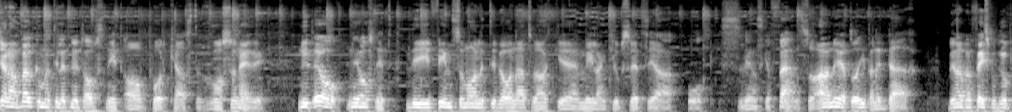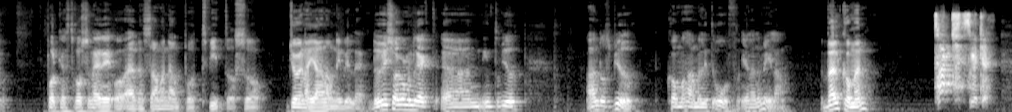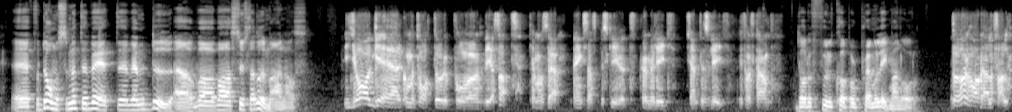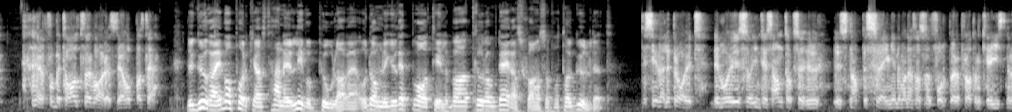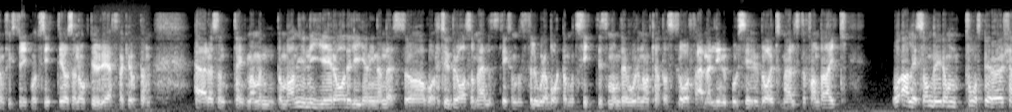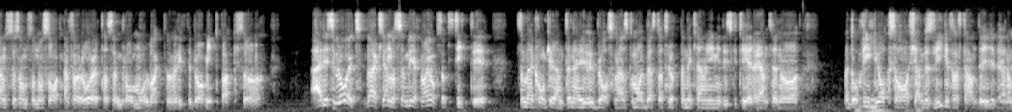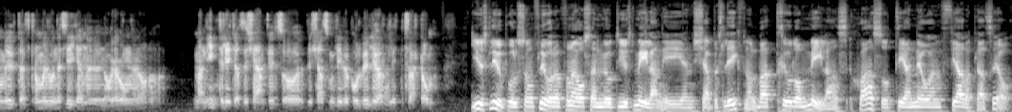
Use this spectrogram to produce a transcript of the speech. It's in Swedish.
Tjena och välkommen till ett nytt avsnitt av podcast Rossoneri. Nytt år, nya avsnitt. Vi finns som vanligt i våra nätverk eh, Milan Club Svezia och Svenska fans. Så alla nyheter hittar ni där. Vi har även Facebookgrupp, Podcast Rossoneri och även samma namn på Twitter. Så joina gärna om ni vill det. Du, vi kör igång direkt. Eh, en intervju. Anders Bjur kommer här med lite ord gällande Milan. Välkommen! Så mycket! Eh, för de som inte vet eh, vem du är, vad, vad sysslar du med annars? Jag är kommentator på Viasat kan man säga. Enklast beskrivet. Premier League, Champions League i första hand. Då har du full koll på Premier League med andra ord? Bör ha det i alla fall. Jag får betalt för att ha det, så jag hoppas det. Du Gurra i vår podcast, han är ju Liverpoolare och de ligger rätt bra till. Vad tror du om deras chanser för att ta guldet? Det ser väldigt bra ut. Det var ju så intressant också hur, hur snabbt det svänger. Det var nästan så att folk började prata om kris när de fick stryk mot City och sen åkte ur i FA-cupen här och sen tänkte man men de vann ju nio i rad i ligan innan dess och har varit hur bra som helst. Liksom förlora borta mot City som om det vore någon katastrof. Äh, men Liverpool ser hur bra ut som helst och van Dijk och Alisson, det är de två spelare känns det som som de saknade förra året. Alltså en bra målvakt och en riktigt bra mittback. Så nej, det ser bra ut, verkligen. Och sen vet man ju också att City, som är konkurrenten, är ju hur bra som helst. De har ju bästa truppen, det kan ju ingen diskutera egentligen. Och, men de vill ju också ha Champions League i första hand. Det är ju det de är ute efter. De har ju vunnit ligan nu några gånger. Och, men inte lyckats i Champions. Och det känns som Liverpool vill göra lite tvärtom. Just Liverpool som förlorade för några år sedan mot just Milan i en Champions League-final. Vad tror du om Milans chanser till att nå en fjärdeplats i år?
